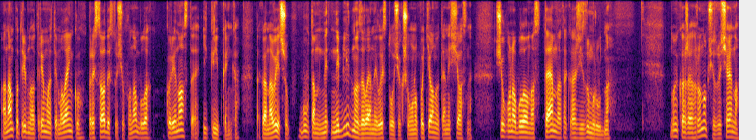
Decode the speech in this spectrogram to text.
А нам потрібно отримати маленьку присадисту, щоб вона була корінаста і кріпкенька. Така на вид, щоб був там не- блідно-зелений листочок, що воно потягнуте нещасне, щоб вона була у нас темна, така аж ізумрудна. Ну і каже агроном, що, звичайно,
